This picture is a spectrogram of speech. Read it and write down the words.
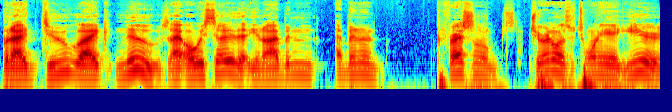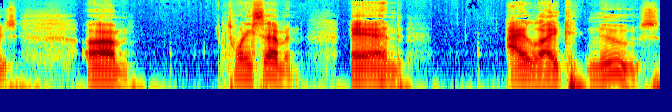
but I do like news. I always tell you that. You know, I've been I've been a professional journalist for 28 years, um, 27, and I like news,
